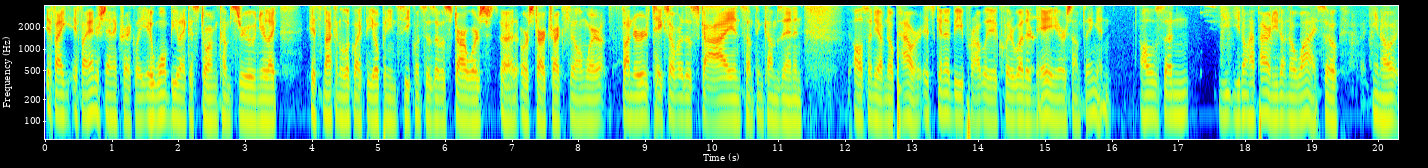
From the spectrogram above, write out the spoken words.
If I if I understand it correctly, it won't be like a storm comes through and you're like, it's not going to look like the opening sequences of a Star Wars uh, or Star Trek film where thunder takes over the sky and something comes in and all of a sudden you have no power. It's going to be probably a clear weather day or something, and all of a sudden you, you don't have power and you don't know why. So, you know,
